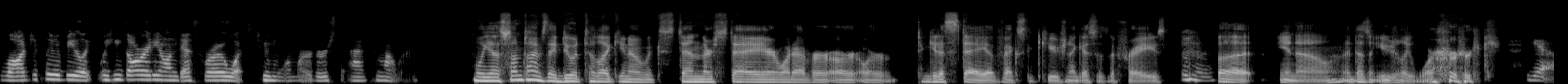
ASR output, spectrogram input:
logically would be like, well, he's already on death row. What's two more murders to add to my list? Well, yeah, sometimes they do it to like, you know, extend their stay or whatever, or or to get a stay of execution, I guess is the phrase. But, you know, it doesn't usually work. Yeah.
